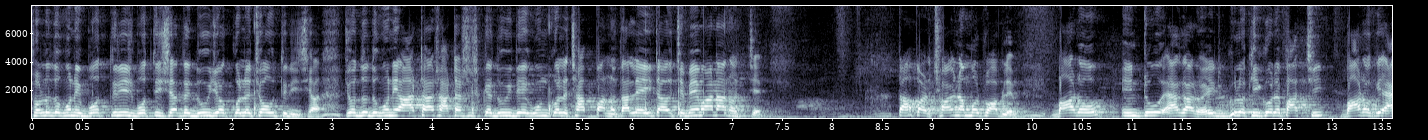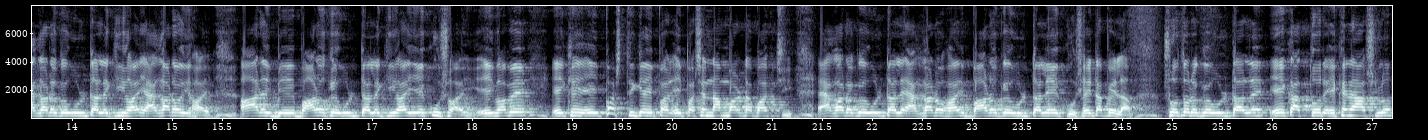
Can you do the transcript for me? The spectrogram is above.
ষোলো দুগুণি বত্রিশ বত্রিশ সাথে দুই যোগ করলে চৌত্রিশ চোদ্দ দুগুণি আঠাশ, আঠাশকে দুই দিয়ে গুণ করলে ছাপ্পান্ন। তাহলে এইটা হচ্ছে বেমানান হচ্ছে। তারপর ছয় নম্বর প্রবলেম বারো ইন্টু এগারো, এইগুলো কী করে পাচ্ছি? বারোকে এগারোকে উল্টালে কি হয়? এগারোই হয়। আর এই বারোকে উল্টালে কি হয়? একুশ হয়। এইভাবে এই এই পাশ থেকে এই পা- এই পাশের নাম্বারটা পাচ্ছি। এগারোকে উল্টালে এগারো হয়, বারোকে উল্টালে একুশ এটা পেলাম। সতেরোকে উল্টালে একাত্তর, এখানে আসলো।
